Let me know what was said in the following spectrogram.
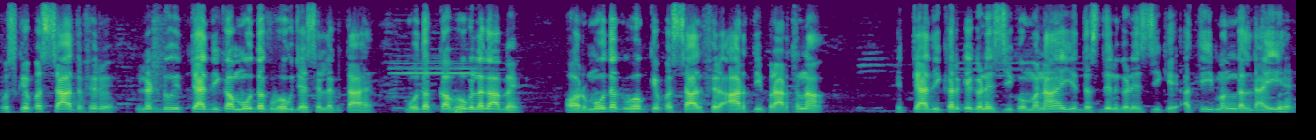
उसके पश्चात फिर लड्डू इत्यादि का मोदक भोग जैसे लगता है, मोदक का भोग लगावें। और मोदक भोग के पश्चात फिर आरती, प्रार्थना इत्यादि करके गणेश जी को मनाएँ। ये दस दिन गणेश जी के अति मंगलदायी हैं।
